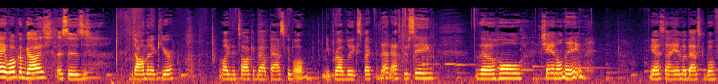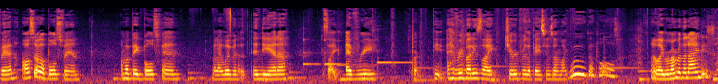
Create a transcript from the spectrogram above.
Hey, welcome, guys. This is Dominic here. I'd like to talk about basketball. You probably expected that after seeing the whole channel name. Yes, I am a basketball fan. Also, a Bulls fan. I'm a big Bulls fan, but I live in Indiana. It's like every everybody's like cheered for the Pacers. I'm like, woo, go Bulls. They're like, remember the 90s?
